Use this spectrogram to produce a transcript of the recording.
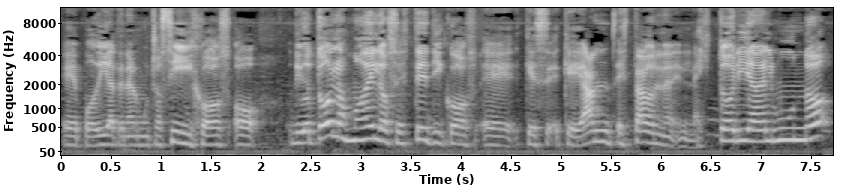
eh, podía tener muchos hijos, o digo, todos los modelos estéticos eh, que, se- que han estado en la, en la historia del mundo,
